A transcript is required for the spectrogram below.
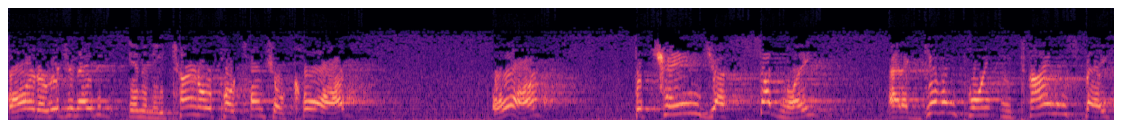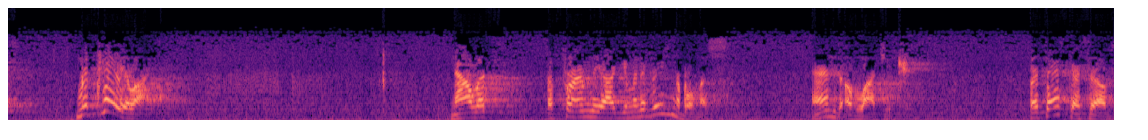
or it originated in an eternal potential cause, or the chain just suddenly, at a given point in time and space, materialized. Now let's affirm the argument of reasonableness and of logic. Let's ask ourselves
